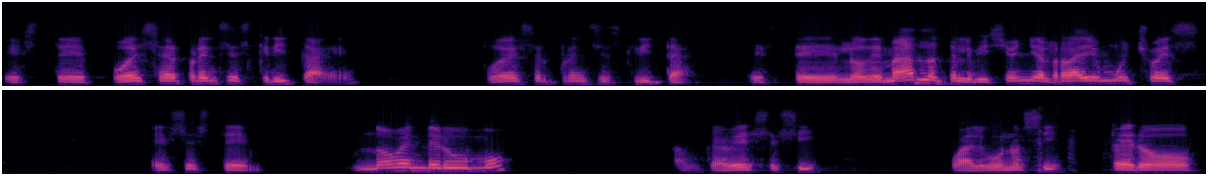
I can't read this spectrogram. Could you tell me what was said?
este, puede ser prensa escrita, ¿eh? puede ser prensa escrita. Este, lo demás, la televisión y el radio mucho es, es este, no vender humo, aunque a veces sí, o algunos sí, pero,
